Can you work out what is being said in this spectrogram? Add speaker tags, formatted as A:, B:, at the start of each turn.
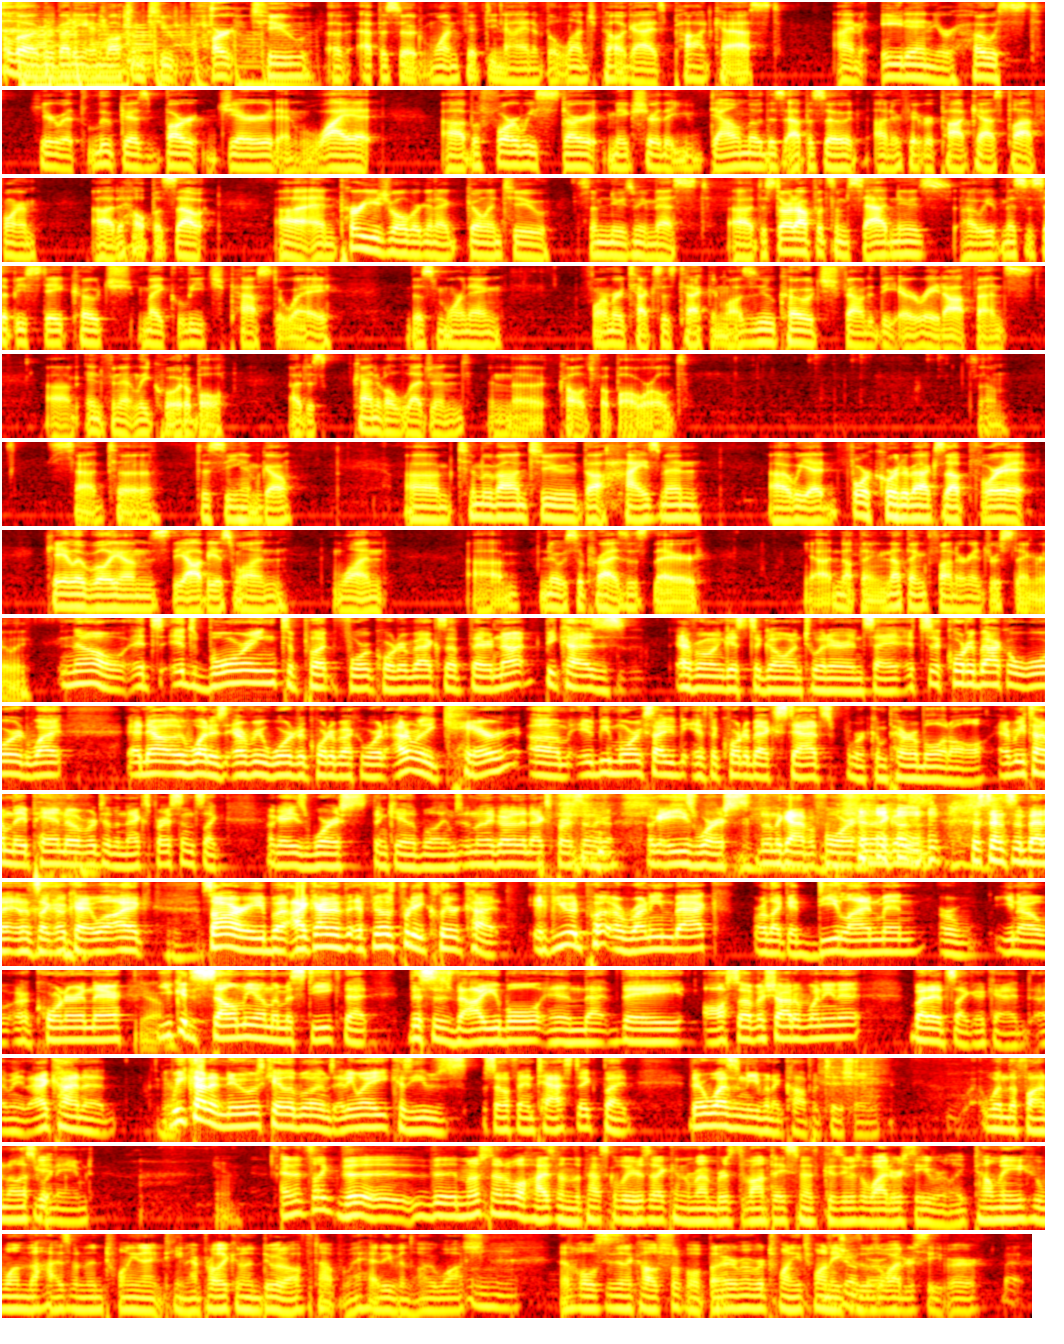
A: Hello, everybody, and welcome to part two of episode 159 of the Lunch Guys podcast. I'm Aidan, your host, here with Lucas, Bart, Jarod, and Wyatt. Uh, before we start, make sure that you download this episode on your favorite podcast platform uh, to help us out. Uh, and per usual, we're going to go into some news we missed. Uh, to start off with some sad news, uh, we have Mississippi State coach Mike Leach passed away this morning former Texas Tech and Wazoo coach, founded the air raid offense, um, infinitely quotable, uh, just kind of a legend in the college football world. So sad to to see him go. Um, to move on to the Heisman, uh, we had four quarterbacks up for it. Caleb Williams, the obvious one, won. Um, no surprises there yeah, nothing, nothing fun or interesting really.
B: No, it's it's boring to put four quarterbacks up there. Not because everyone gets to go on Twitter and say it's a quarterback award. Why? And now, what is every award a quarterback award? I don't really care. Um, it'd be more exciting if the quarterback stats were comparable at all. Every time they panned over to the next person, it's like, okay, he's worse than Caleb Williams, and then they go to the next person, and go, okay, he's worse than the guy before, and then it goes to Stetson Bennett, and it's like, okay, well, I, sorry, but I kind of it feels pretty clear cut if you had put a running back or like a D lineman or you know a corner in there, yeah. you could sell me on the mystique that this is valuable and that they also have a shot of winning it. But it's like okay, I mean, I kind of yeah. we kind of knew it was Caleb Williams anyway because he was so fantastic, but there wasn't even a competition when the finalists yeah. were named.
C: And it's like the the most notable Heisman in the past couple years that I can remember is DeVonta Smith because he was a wide receiver. Like, tell me who won the Heisman in 2019. I probably couldn't do it off the top of my head, even though I watched mm-hmm. that whole season of college football. But I remember 2020 because it was a wide receiver. But.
